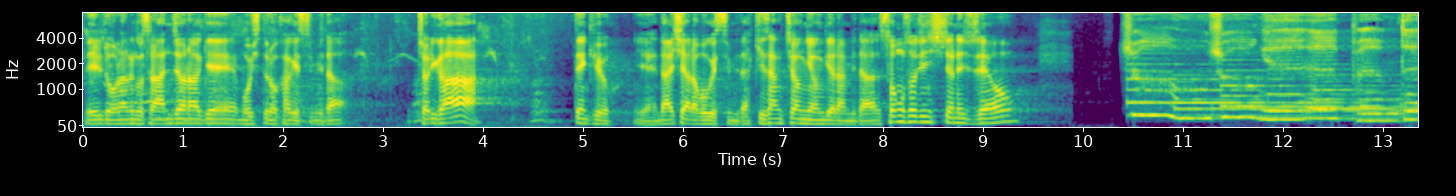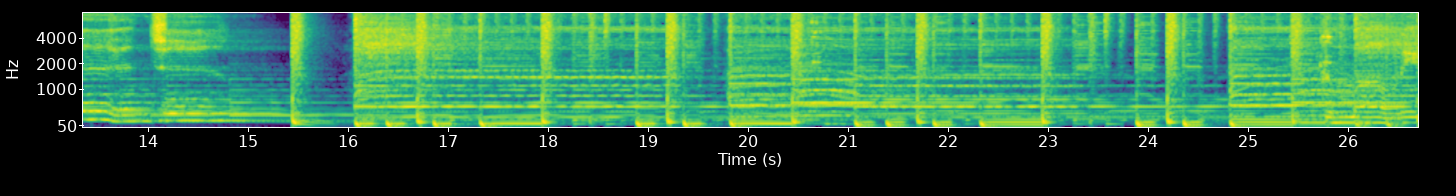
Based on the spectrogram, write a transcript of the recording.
내일도 원하는 곳을 안전하게 모시도록 하겠습니다. 저리 가! Thank you. 예, 날씨 알아보겠습니다. 기상청 연결합니다. 송소진 씨 전해주세요. 조우종의 FM 대행진 Good morning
